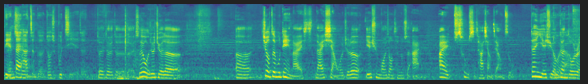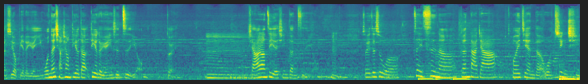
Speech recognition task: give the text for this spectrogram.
连带它整个都是不洁的。对对对对对，所以我就觉得，呃，就这部电影来来想，我觉得也许某一种程度是爱，爱促使他想这样做，但也许有更多人是有别的原因。我能想象第二大第二个原因是自由，对，嗯想要让自己的心更自由。嗯，所以这是我这一次呢跟大家推荐的，我近期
